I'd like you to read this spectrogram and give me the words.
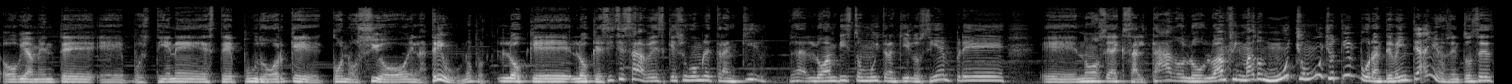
obviamente eh, pues tiene este pudor que conoció en la tribu, ¿no? Lo que, lo que sí se sabe es que es un hombre tranquilo, lo han visto muy tranquilo siempre, eh, no se ha exaltado, lo, lo, han filmado mucho, mucho tiempo, durante 20 años. Entonces,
